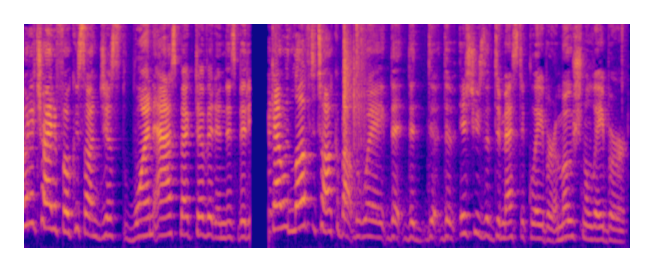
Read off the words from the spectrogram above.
I'm going to try to focus on just one aspect of it in this video. Like I would love to talk about the way that the, the, the issues of domestic labor, emotional labor,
